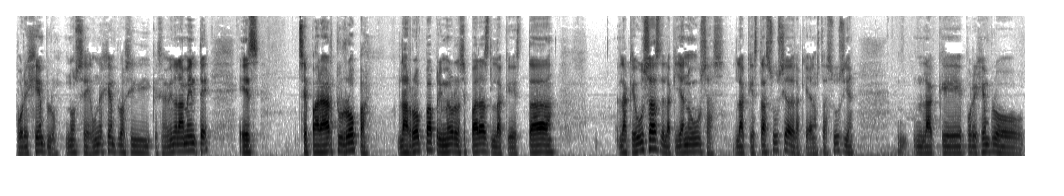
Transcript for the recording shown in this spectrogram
Por ejemplo, no sé, un ejemplo así que se me viene a la mente es separar tu ropa. La ropa primero la separas la que está la que usas de la que ya no usas, la que está sucia de la que ya no está sucia, la que, por ejemplo,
